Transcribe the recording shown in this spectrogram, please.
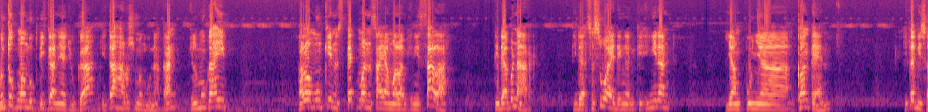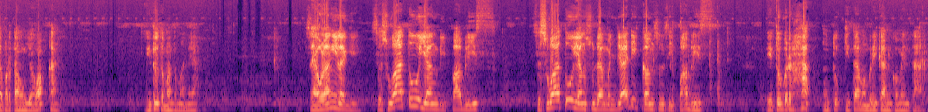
Untuk membuktikannya juga, kita harus menggunakan ilmu gaib. Kalau mungkin statement saya malam ini salah, tidak benar, tidak sesuai dengan keinginan yang punya konten, kita bisa pertanggungjawabkan. Itu teman-teman ya. Saya ulangi lagi, sesuatu yang dipublish, sesuatu yang sudah menjadi konsumsi publish, itu berhak untuk kita memberikan komentar.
